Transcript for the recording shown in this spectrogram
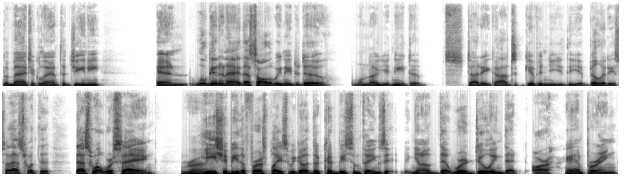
the magic lamp, the genie, and we'll get an A. That's all that we need to do. Well, no, you need to study. God's given you the ability. So that's what the that's what we're saying. right. He should be the first place we go. There could be some things that, you know that we're doing that are hampering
